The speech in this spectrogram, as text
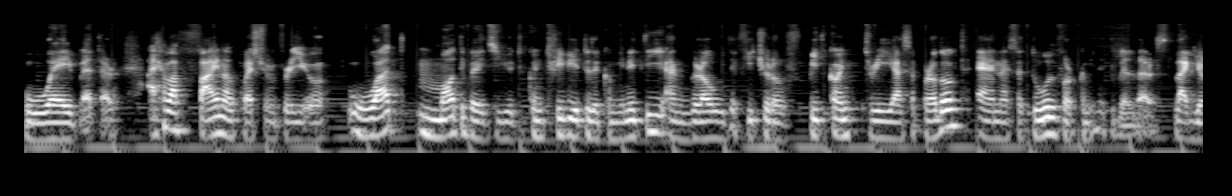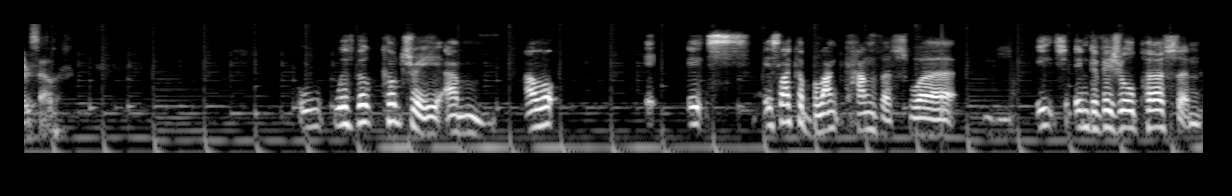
way better. I have a final question for you. What motivates you to contribute to the community and grow the future of BitCountry as a product and as a tool for community builders like yourself? With BitCountry, um, I'll, it, it's it's like a blank canvas where each individual person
